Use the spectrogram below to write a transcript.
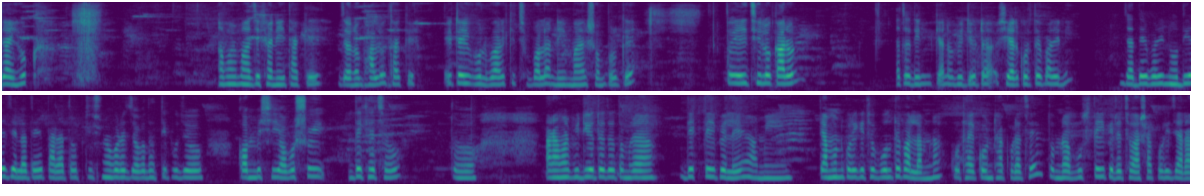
যাই হোক। আমার মা যেখানেই থাকে, যেন ভালো থাকে, এটাই বলব, আর কিছু বলার নেই মায়ের সম্পর্কে। তো এই ছিল কারণ। এতদিন কেন ভিডিওটা শেয়ার করতে পারিনি? যাদের বাড়ি নদিয়া জেলাতে, তারা তো কৃষ্ণনগরের জগদ্ধাত্রী পুজো কম বেশি অবশ্যই দেখেছ। তো, আর আমার ভিডিওতে তো তোমরা দেখতেই পেলে, আমি তেমন করে কিছু বলতে পারলাম না, কোথায় কোন ঠাকুর আছে, তোমরা বুঝতেই পেরেছ, আশা করি যারা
